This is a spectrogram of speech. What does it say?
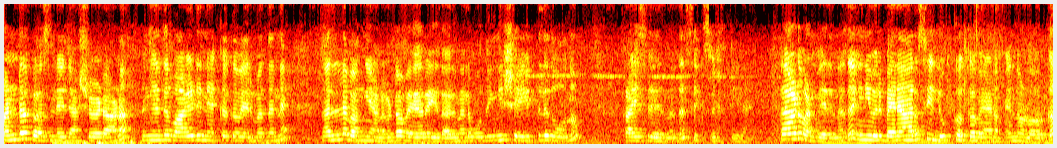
hundred percentage assured ആണ്. ഇങ്ങനത്തെ വൈഡ് നെക്കൊക്കെ വരുമ്പോൾ തന്നെ നല്ല ഭംഗിയാണ് കേട്ടോ വെയർ ചെയ്താൽ നല്ല ഒതുങ്ങി ഷേപ്പിൽ തോന്നും. പ്രൈസ് വരുന്നത് six fifty nine third one വരുന്നത് ഇനി ഒരു ബനാറസി ലുക്ക് ഒക്കെ വേണം എന്നുള്ളവർക്ക്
